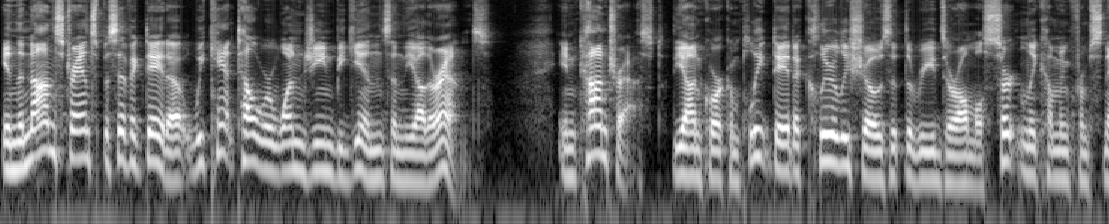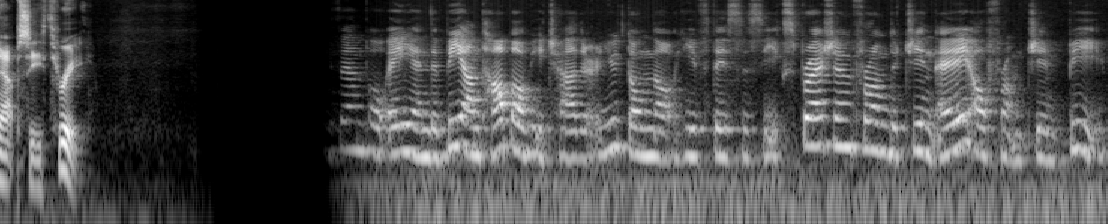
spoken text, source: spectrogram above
In the non-strand specific data, we can't tell where one gene begins and the other ends. In contrast, the ENCORE complete data clearly shows that the reads are almost certainly coming from SNAPC3 example A and B on top of each other, you don't know if this is the expression from the gene A or from gene B.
